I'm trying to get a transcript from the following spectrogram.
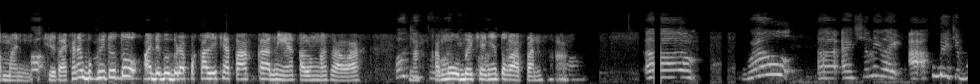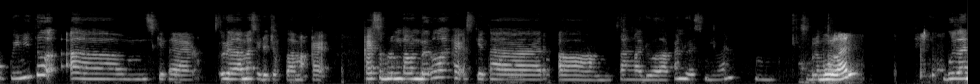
lama nih Oh. cerita? Karena buku itu tuh ada beberapa kali cetakan ya kalau nggak salah. oh Nah, gitu kamu Oke. bacanya tuh kapan? Oh. Uh, well, uh, actually like aku baca buku ini tuh um, sekitar udah lama sih udah cukup lama kayak kayak sebelum tahun baru lah kayak sekitar um, tanggal 28 29 hmm. sebelum Bulan? bulan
